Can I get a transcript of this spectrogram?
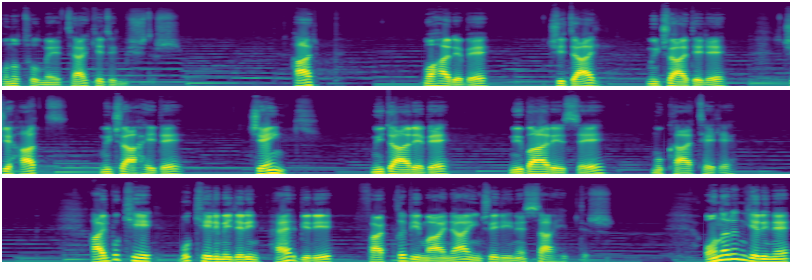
unutulmaya terk edilmiştir. Harp, muharebe, cidal, mücadele, cihat, mücahede, cenk, müdarebe, mübareze, mukatele. Halbuki bu kelimelerin her biri farklı bir mana inceliğine sahiptir. Onların yerine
